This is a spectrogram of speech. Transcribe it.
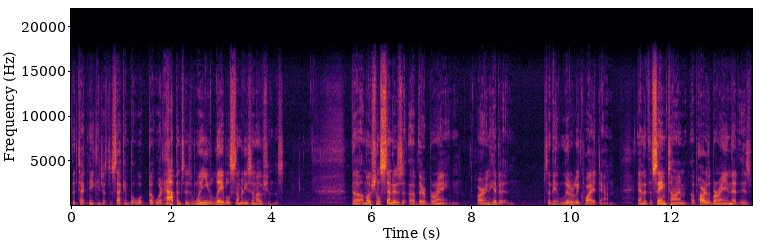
the technique in just a second, but, w- but what happens is when you label somebody's emotions, the emotional centers of their brain are inhibited so they literally quiet down. And at the same time, a part of the brain that is,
